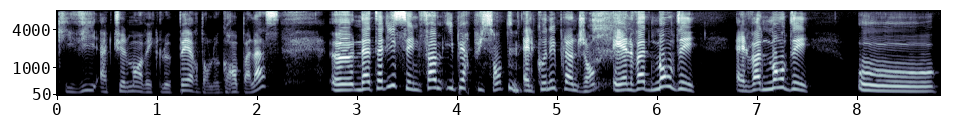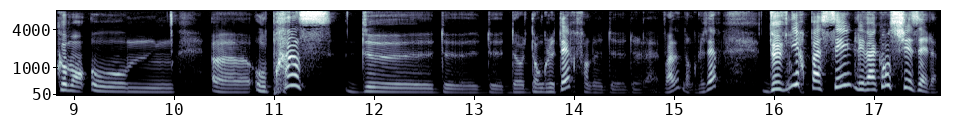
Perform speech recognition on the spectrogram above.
qui vit actuellement avec le père dans le Grand Palace. Euh, Nathalie, c'est une femme hyper puissante. Elle connaît plein de gens et elle va demander, elle va demander au comment au euh, au prince de d'Angleterre, enfin de, de- de la- voilà d'Angleterre, de venir passer les vacances chez elle.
